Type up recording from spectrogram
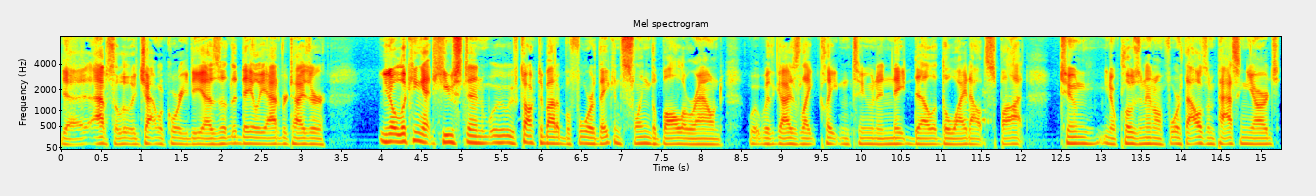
Yeah, absolutely. Chatting with Corey Diaz of the Daily Advertiser you know, looking at Houston, we've talked about it before. They can sling the ball around with, guys like Clayton Tune and Nate Dell at the wideout spot. Tune, you know, closing in on 4,000 passing yards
